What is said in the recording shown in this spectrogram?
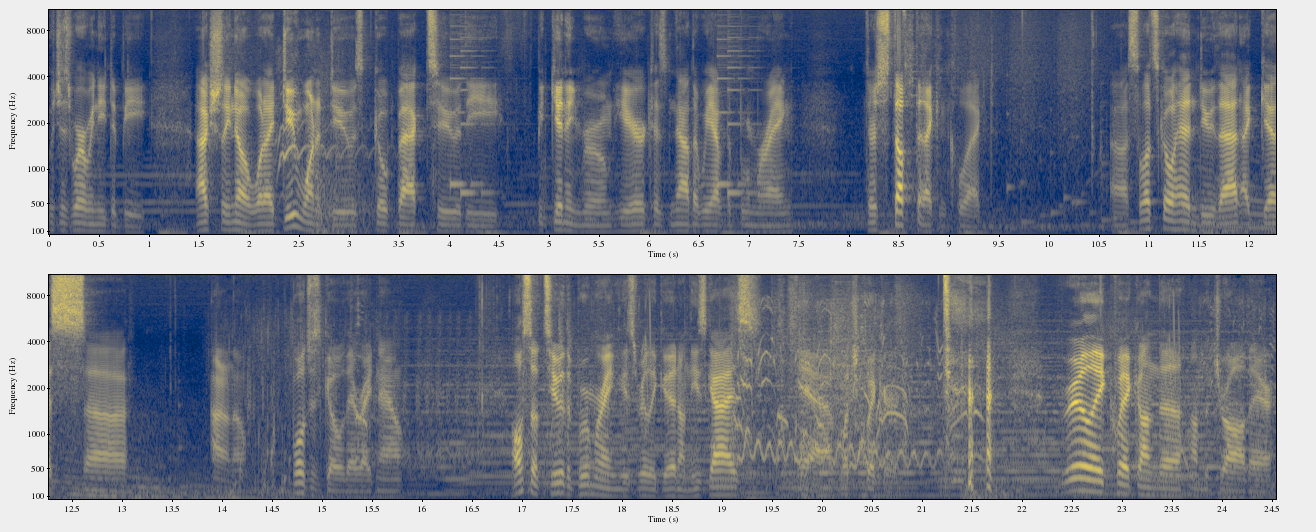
Which is where we need to be. Actually, no, what I do want to do is go back to the beginning room here, because now that we have the boomerang, there's stuff that I can collect. Uh, so let's go ahead and do that. I guess, uh, I don't know. We'll just go there right now. Also, too, the boomerang is really good on these guys. Yeah, much quicker. really quick on the on the draw there.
